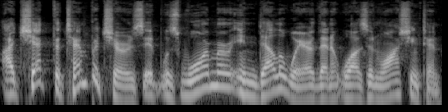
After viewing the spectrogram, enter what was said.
I checked the temperatures. It was warmer in Delaware than it was in Washington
